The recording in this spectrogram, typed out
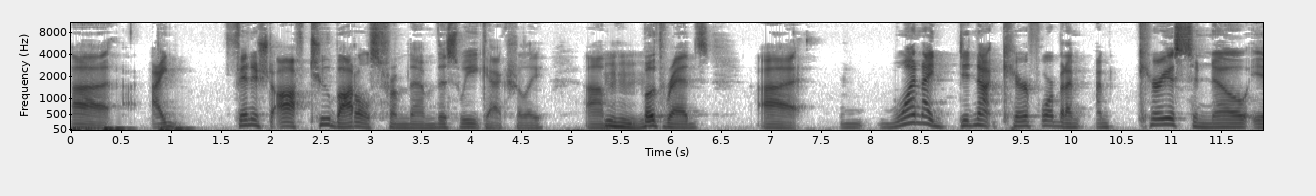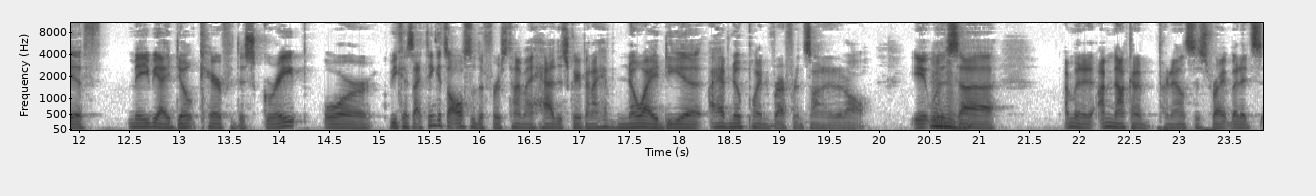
uh, I finished off two bottles from them this week. Actually, um, both reds. Uh, one I did not care for, but I'm I'm curious to know if maybe I don't care for this grape or because I think it's also the first time I had this grape and I have no idea. I have no point of reference on it at all. It was. Uh, I'm gonna. I'm not gonna pronounce this right, but it's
